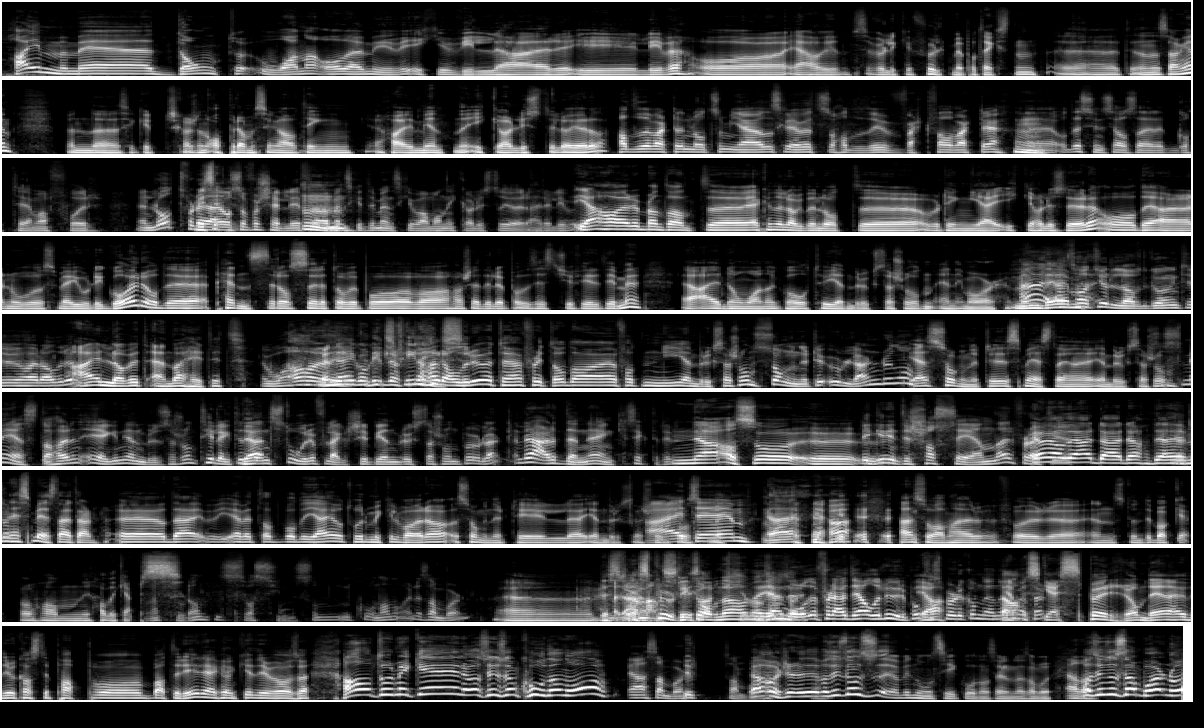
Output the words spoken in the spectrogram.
Haim med Don't Wanna, og det er jo mye vi ikke vil her i livet. Og jeg har jo selvfølgelig ikke fulgt med på teksten eh, til denne sangen, men eh, sikkert kanskje en oppramsing av ting Haim-jentene ikke har lyst til å gjøre. da. Hadde det vært en låt som jeg hadde skrevet, så hadde det i hvert fall vært det. Eh, og det syns jeg også er et godt tema for en låt, for det er jo også forskjellig fra menneske til menneske hva man ikke har lyst til å gjøre her i livet. Jeg har blant annet eh, Jeg kunne lagd en låt eh, over ting jeg ikke har lyst til å gjøre, og det er noe som jeg gjorde i går, og det penser oss rett over på hva har skjedd i løpet av de siste 24 timer. I don't wanna go to gjenbruksstasjonen anymore. Men Hæ? det I thought you loved going to Haraldrud. I love it and I hate it. Wow. Men jeg går ikke til. Haraldrud, vet du. Jeg har flytta, og da har jeg fått en ny gjenbruksstasjon. Sogner til Ullern, du nå. Jeg sogner til Smestad gjenbruksstasjon. Smestad har en egen gjenbruksstasjon, i tillegg til er- den store flagship-gjenbruksstasjonen på Ullern? Eller er det den jeg egentlig sikter til? Nja, altså øh, Ligger inntil chasseen der? For det ja, er ja, det er der, ja. Det er Nettopp. Smestad heter den. Uh, det er, jeg vet at både jeg og Tor Mikkel Wara sogner til Gjenbruksstasjonen. gjenbruksstasjon. Hei, Tim! Ja, Jeg så han her for eh, en stund tilbake, og han hadde caps. Hvordan, hva syns om kona nå, eller samboeren? Uh, det, det jeg spurte ikke om det. Han, jeg, det, for det er jo det alle lurer på. Ja. Spør du ikke om det? når ja, jeg skal jeg spørre om det? Jeg driver og kaster papp og batterier. Jeg kan ikke drive og si Hallo, Tor Mikkel! Hva syns du om kona nå? Ja, samboeren. Ja, hva syns du om ja, Noen sier kona selv om det er samboer. Ja. Hva syns du samboer nå?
